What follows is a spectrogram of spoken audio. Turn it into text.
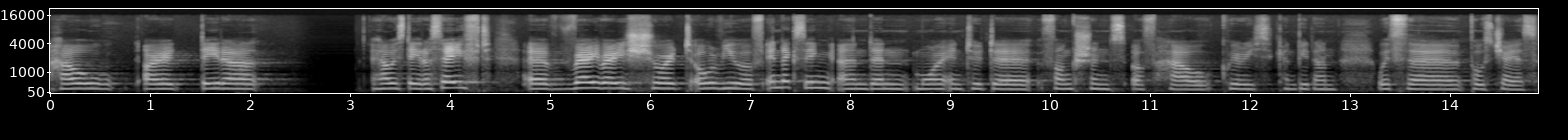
how our data how is data saved, a very, very short overview of indexing, and then more into the functions of how queries can be done with uh, PostGIS.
